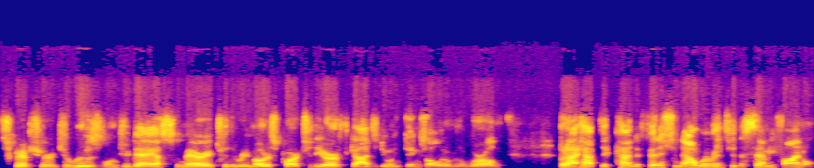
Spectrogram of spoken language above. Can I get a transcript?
scripture Jerusalem, Judea, Samaria to the remotest parts of the earth. God's doing things all over the world. But I have to kind of finish. And now we're into the semifinal,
